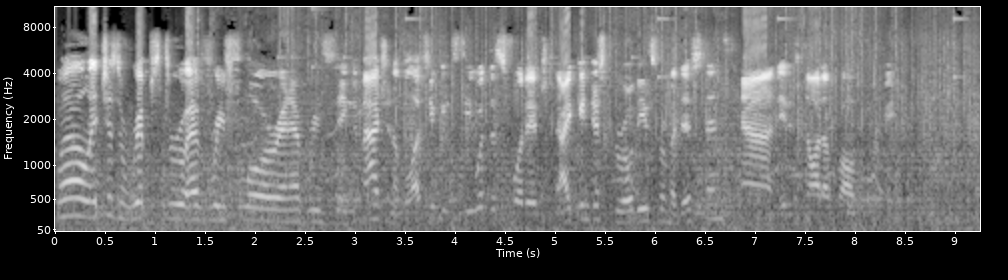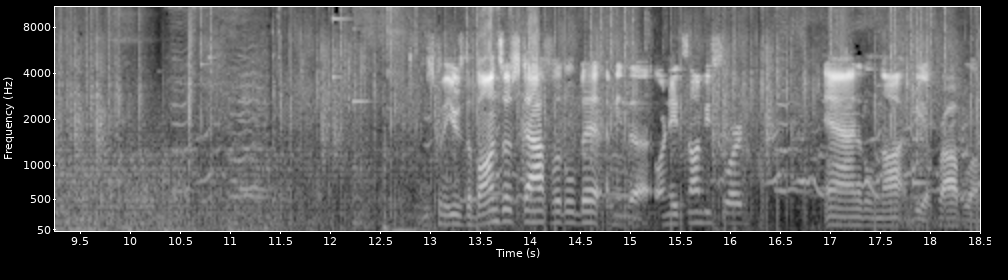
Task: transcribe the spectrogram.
Well, it just rips through every floor and everything imaginable. As you can see with this footage, I can just throw these from a distance, and it is not a problem for me. I'm just gonna use the Bonzo staff a little bit, I mean the Ornate Zombie Sword, and it'll not be a problem.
